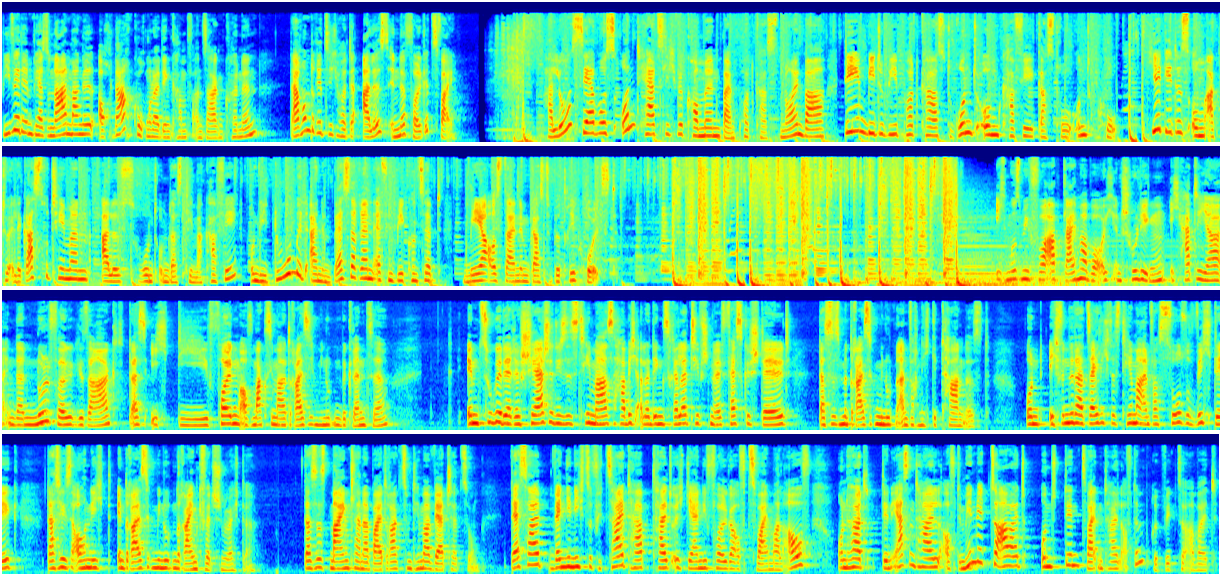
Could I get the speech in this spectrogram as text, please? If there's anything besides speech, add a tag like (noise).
Wie wir dem Personalmangel auch nach Corona den Kampf ansagen können, darum dreht sich heute alles in der Folge 2. Hallo, Servus und herzlich willkommen beim Podcast 9 Bar, dem B2B-Podcast rund um Kaffee, Gastro und Co. Hier geht es um aktuelle Gastrothemen, alles rund um das Thema Kaffee und wie du mit einem besseren F&B-Konzept mehr aus deinem Gastbetrieb holst. Ich muss mich vorab gleich mal bei euch entschuldigen. Ich hatte ja in der Nullfolge gesagt, dass ich die Folgen auf maximal 30 Minuten begrenze. Im Zuge der Recherche dieses Themas habe ich allerdings relativ schnell festgestellt, dass es mit 30 Minuten einfach nicht getan ist. Und ich finde tatsächlich das Thema einfach so, so wichtig, dass ich es auch nicht in 30 Minuten reinquetschen möchte. Das ist mein kleiner Beitrag zum Thema Wertschätzung. Deshalb, wenn ihr nicht so viel Zeit habt, teilt euch gerne die Folge auf zweimal auf und hört den ersten Teil auf dem Hinweg zur Arbeit und den zweiten Teil auf dem Rückweg zur Arbeit.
